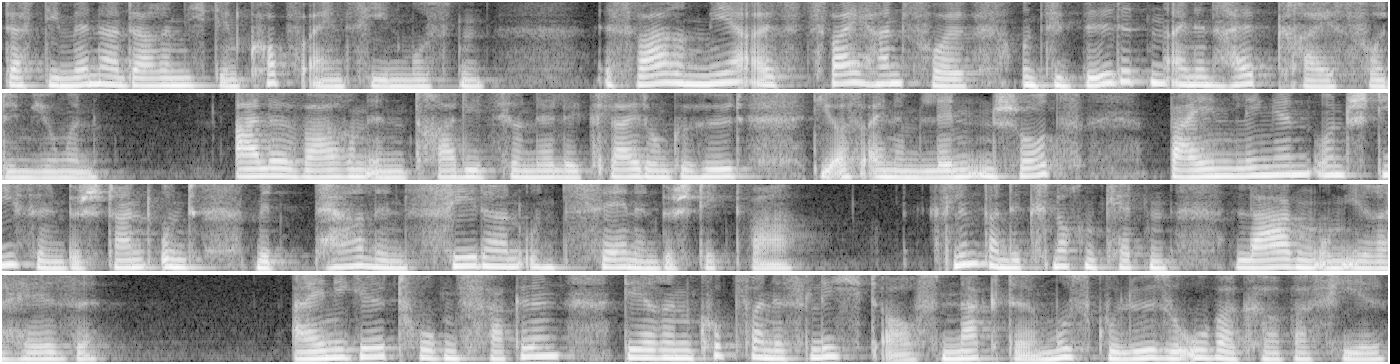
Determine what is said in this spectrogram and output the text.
dass die Männer darin nicht den Kopf einziehen mussten. Es waren mehr als zwei Handvoll, und sie bildeten einen Halbkreis vor dem Jungen. Alle waren in traditionelle Kleidung gehüllt, die aus einem Lendenschurz, Beinlingen und Stiefeln bestand und mit Perlen, Federn und Zähnen bestickt war. Klimpernde Knochenketten lagen um ihre Hälse. Einige trugen Fackeln, deren kupfernes Licht auf nackte, muskulöse Oberkörper fiel.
